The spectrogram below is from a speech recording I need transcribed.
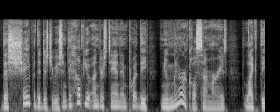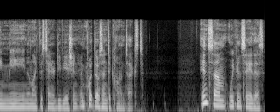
the shape of the distribution to help you understand and put the numerical summaries like the mean and like the standard deviation and put those into context. In sum, we can say this,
